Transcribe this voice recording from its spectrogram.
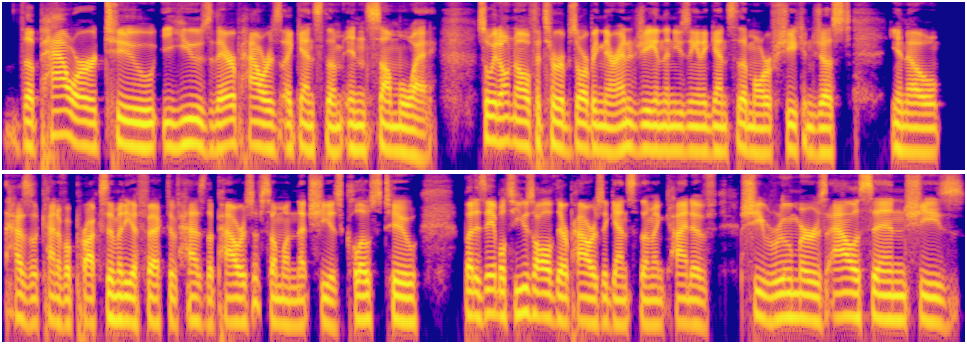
the power to use their powers against them in some way. So we don't know if it's her absorbing their energy and then using it against them, or if she can just, you know, has a kind of a proximity effect of has the powers of someone that she is close to, but is able to use all of their powers against them and kind of she rumors Allison, she's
